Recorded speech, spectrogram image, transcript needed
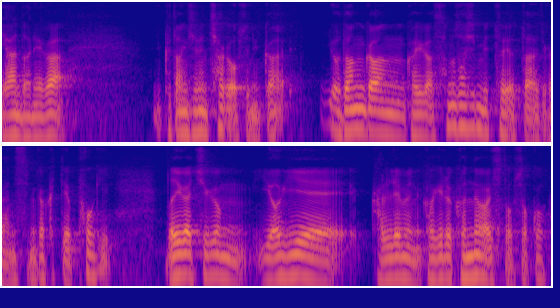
야 너네가 그 당시에는 차가 없으니까 요단강 거기가 3, 40m였다 하지 않습니까? 그때 폭이. 너희가 지금 여기에 가려면 거기를 건너갈 수도 없었고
